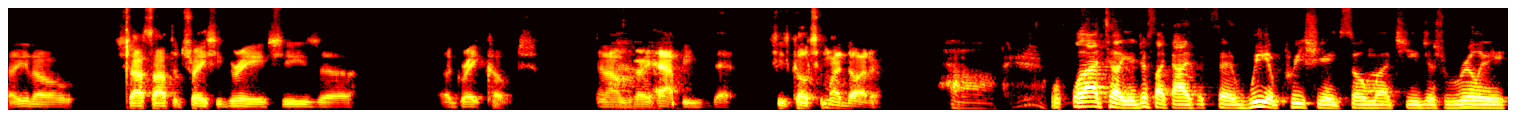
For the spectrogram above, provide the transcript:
uh, you know, shouts out to Traci Green. She's uh, a great coach, and I'm very happy that she's coaching my daughter. Wow. Well, I tell you, just like Isaac said, we appreciate so much you just really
